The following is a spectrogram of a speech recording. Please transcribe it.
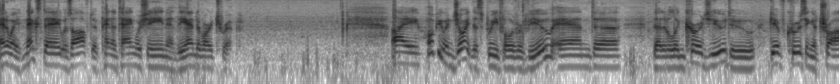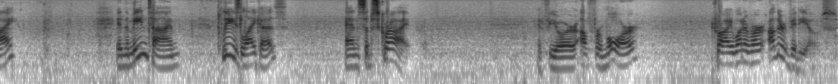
Anyway, next day it was off to Penetanguishene and the end of our trip. I hope you enjoyed this brief overview and uh, that it'll encourage you to give cruising a try. In the meantime, please like us and subscribe. If you're up for more, try one of our other videos.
